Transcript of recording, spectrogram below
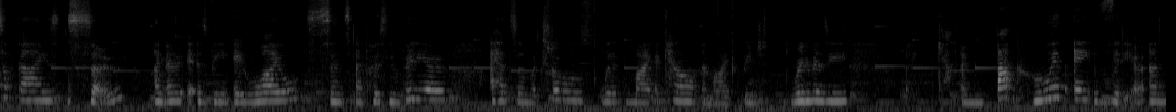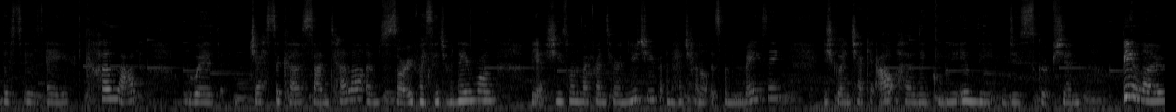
What's up guys? So, I know it has been a while since I posted a video. I had some like struggles with my account and like being just really busy. But yeah, I'm back with a video and this is a collab with Jessica Santella. I'm sorry if I said your name wrong. But yeah, she's one of my friends here on YouTube and her channel is amazing. You should go and check it out. Her link will be in the description below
